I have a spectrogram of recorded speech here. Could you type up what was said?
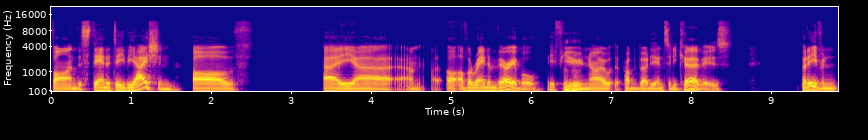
find the standard deviation of a uh, um, of a random variable if you mm-hmm. know what the probability density curve is. But even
